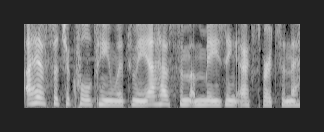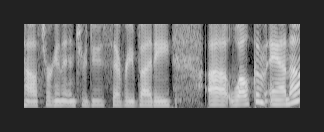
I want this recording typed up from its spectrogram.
I have such a cool team with me. I have some amazing experts in the house. We're going to introduce everybody. Uh, welcome, Anna.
